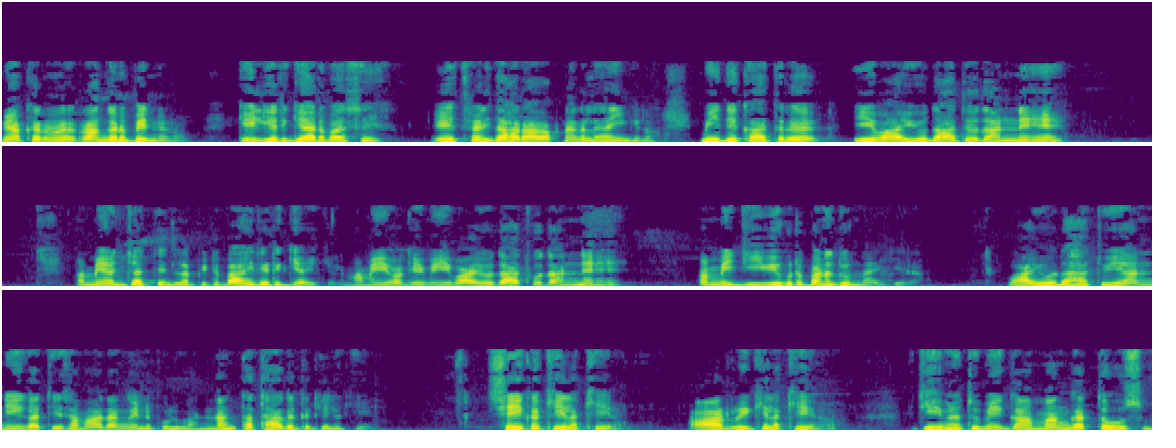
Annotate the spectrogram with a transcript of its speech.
මෙයා කරන රංගන පෙන්නනවා. ඒක එළියට ගියාට පස්සේ ඒ ත්‍රලි දහරාවක් නගලා අයින් වෙනවා. මේ දෙක අතර ඒ වායුව ධාතුව දන්නේ මම මේ අජ්ජත් ඉඳලා පිට බාහිරට ගියයි කියලා. මම මේ වගේ මේ වායුව ධාතුව දන්නේ මම මේ ජීවියෙකුට පණ දුන්නයි කියලා. වායුව ධාතුවේ යන්නේ ගතිය සමාදන් වෙන්න පුළුවන් නම් තථාගත කියලා කියනවා. ශේක කියලා කියනවා. ආර්ය කියලා කියනවා. ඉතින් එහෙම නැතු මේ ගමන් ගත්ත හුස්ම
